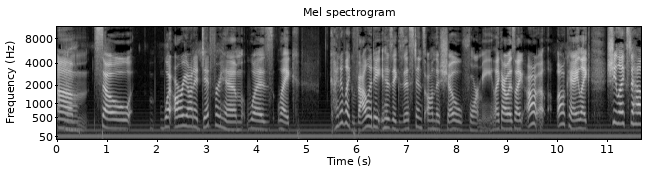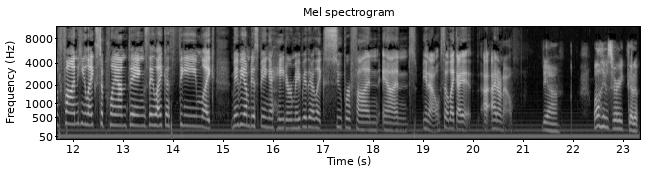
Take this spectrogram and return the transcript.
Um so what ariana did for him was like kind of like validate his existence on the show for me. Like I was like, oh, uh, okay, like she likes to have fun, he likes to plan things, they like a theme, like maybe I'm just being a hater, maybe they're like super fun and, you know, so like I I, I don't know. Yeah. Well, he was very good at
